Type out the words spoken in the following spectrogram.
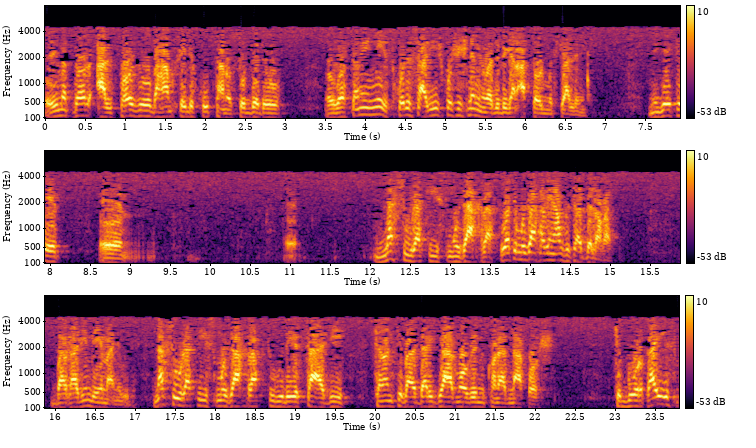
این مقدار الفاظ و به هم خیلی خوب تناسب داده و داستان این نیست. خود سعدیش خوشش نمیومده بگن افضال متکلمی میگه که نه صورتی است مزخرف. صورت مزخرف این هم فساد بلاغت. قدیم به این معنی بوده. نه صورتی است مزخرف سروده سعدی چنان که بعد در گرمابه می‌کند نقاش که برقعی است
